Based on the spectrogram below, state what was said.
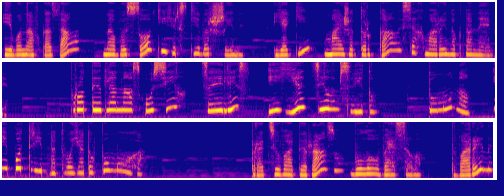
І вона вказала на високі гірські вершини, які майже торкалися хмаринок на небі. Проте для нас усіх цей ліс і є цілим світом, тому нам і потрібна твоя допомога. Працювати разом було весело. Тварини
